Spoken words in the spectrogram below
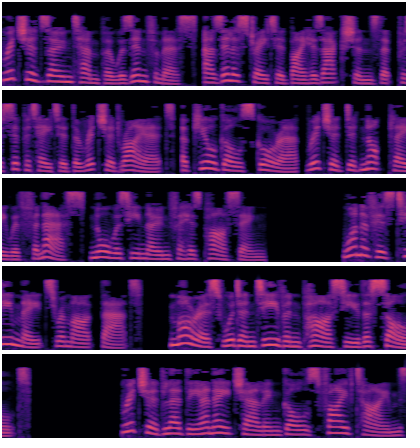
Richard's own temper was infamous, as illustrated by his actions that precipitated the Richard Riot. A pure goal scorer, Richard did not play with finesse, nor was he known for his passing. One of his teammates remarked that, Maurice wouldn't even pass you the salt. Richard led the NHL in goals five times,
